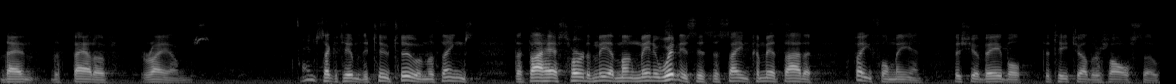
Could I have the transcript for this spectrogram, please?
than the fat of rams. And 2 Timothy 2.2, and the things that thou hast heard of me among many witnesses, the same commit thou to faithful men that shall be able to teach others also.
